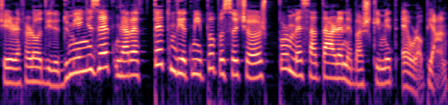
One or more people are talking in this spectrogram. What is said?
që i referohet vitit 2020 nga rreth 18000 PPS që është për mesataren e Bashkimit Europian.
